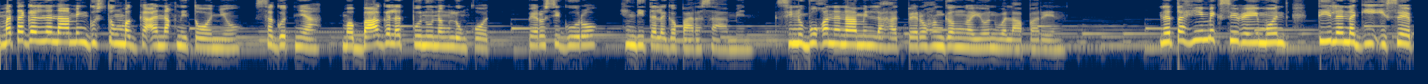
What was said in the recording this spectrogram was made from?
Matagal na naming gustong magkaanak ni Tonyo, sagot niya, mabagal at puno ng lungkot. Pero siguro, hindi talaga para sa amin. Sinubukan na namin lahat pero hanggang ngayon wala pa rin. Natahimik si Raymond, tila nag-iisip.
